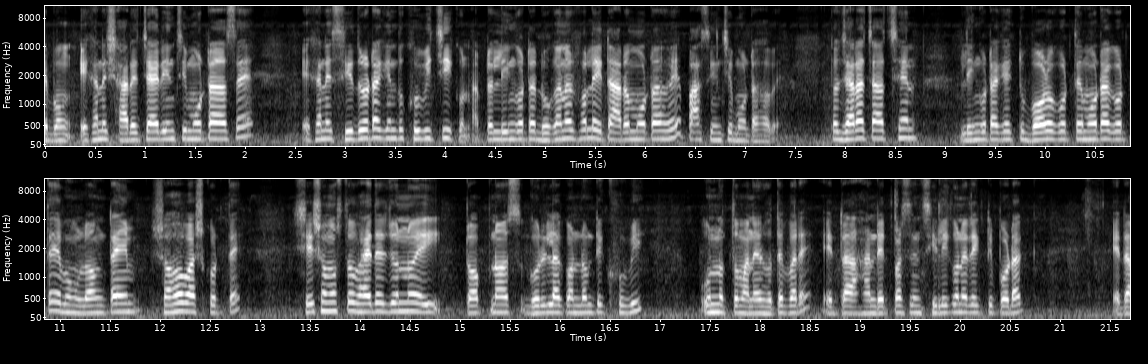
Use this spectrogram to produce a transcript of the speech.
এবং এখানে সাড়ে চার ইঞ্চি মোটা আছে। এখানে ছিদ্রটা কিন্তু খুবই চিকন। আপনার লিঙ্গটা ঢোকানোর ফলে এটা আরও মোটা হয়ে পাঁচ ইঞ্চি মোটা হবে। তো যারা চাচ্ছেন লিঙ্গটাকে একটু বড় করতে, মোটা করতে এবং লং টাইম সহবাস করতে সেই সমস্ত ভাইদের জন্য এই টপনস গরিলা কন্ডমটি খুবই উন্নত মানের হতে পারে। এটা হান্ড্রেড পারসেন্ট সিলিকনের একটি প্রোডাক্ট এটা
